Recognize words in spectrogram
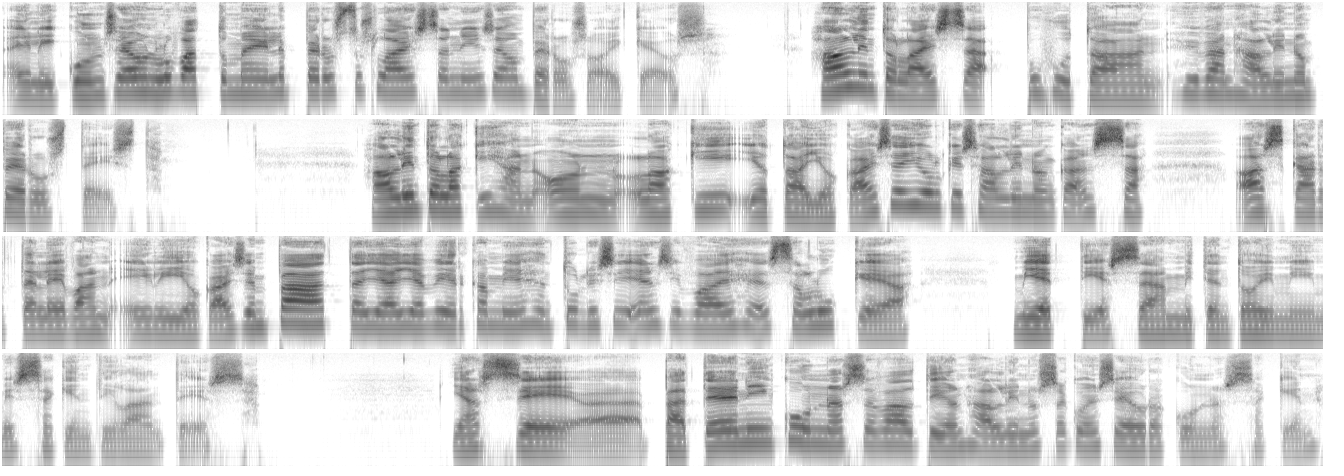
Eli kun se on luvattu meille perustuslaissa, niin se on perusoikeus. Hallintolaissa puhutaan hyvän hallinnon perusteista. Hallintolakihan on laki, jota jokaisen julkishallinnon kanssa askartelevan, eli jokaisen päättäjä ja virkamiehen tulisi ensivaiheessa lukea miettiessään, miten toimii missäkin tilanteessa. Ja se pätee niin kunnassa, valtionhallinnossa kuin seurakunnassakin.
